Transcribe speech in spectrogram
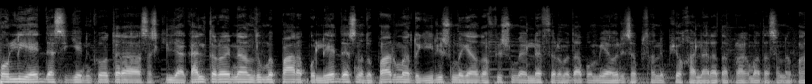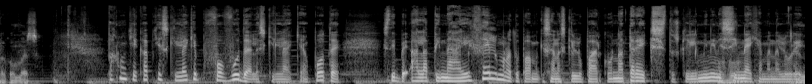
πολύ ένταση γενικότερα στα σκυλιά. Καλύτερο είναι αν δούμε πάρα πολύ ένταση να το πάρουμε, να το γυρίσουμε για να το αφήσουμε ελεύθερο μετά από μια ωρίτσα που θα είναι πιο χαλαρά τα πράγματα σε ένα πάρκο μέσα. Υπάρχουν και κάποια σκυλάκια που φοβούνται άλλα σκυλάκια. Οπότε, στην... αλλά απ' την άλλη θέλουμε να το πάμε και σε ένα σκυλοπάρκο, να τρέξεις το σκυλί, μην είναι συνέχεια με ένα λουρί.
